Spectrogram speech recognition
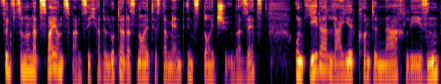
1522 hatte Luther das Neue Testament ins Deutsche übersetzt und jeder Laie konnte nachlesen,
